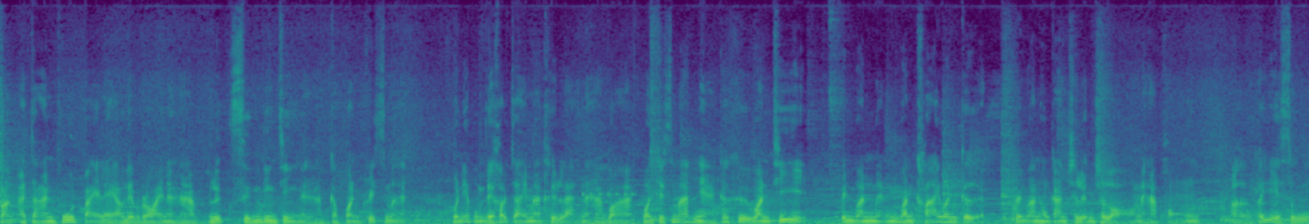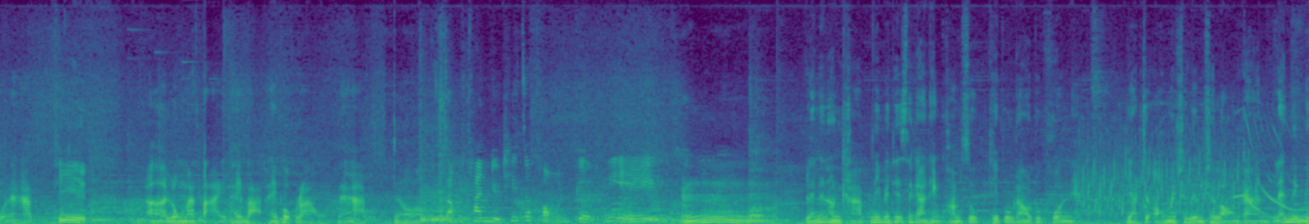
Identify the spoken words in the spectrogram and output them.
ฟังอาจารย์พูดไปแล้วเรียบร้อยนะครับ ลึกซึ้งจริงๆนะครับกับวันคริสต์มาสวันนี้ผมได้เข้าใจมากขึ้นแล้วนะครับว่าวันคริสต์มาสเนี่ยก็คือวันที่เป็นวันเหมือนวันคล้ายวันเกิด เป็นวันของการเฉลิมฉลองนะครับของเออพระเยซูนะครับที่เอ่อลงมาตายไถ่บาปให้พวกเรานะครับเนาะสำคัญอยู่ที่เจ้าของวันเกิดนี่เองอืมและแน่นอนครับนี่เป็นเทศกาลแห่งความสุขที่พวกเราทุกคนเนี่ยอยากจะออกมาเฉลิมฉลองกัน และหนึ่งใน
